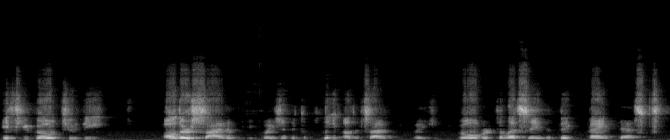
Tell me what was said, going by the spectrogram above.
If you go to the other side of the equation, the complete other side of the equation, you go over to let's say the big bank desks,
